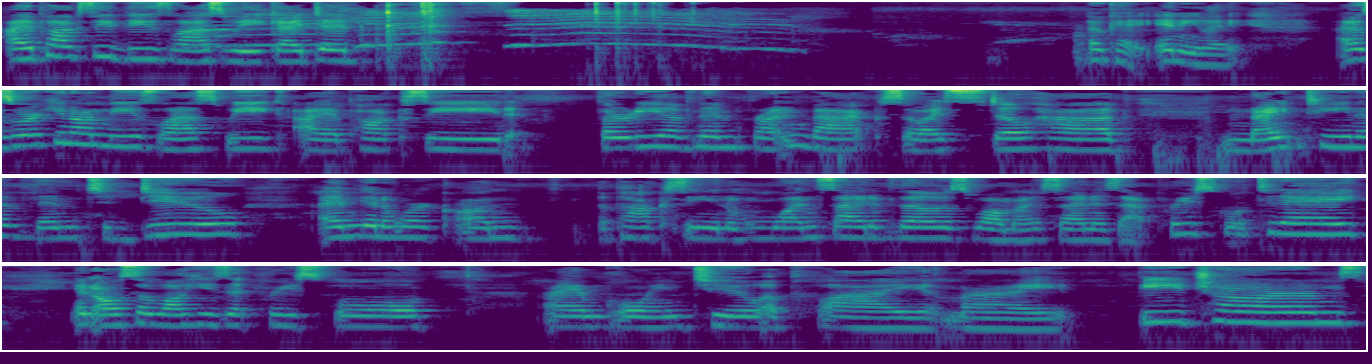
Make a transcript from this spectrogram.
I epoxied these last week. I did... Okay, anyway. I was working on these last week. I epoxied 30 of them front and back, so I still have 19 of them to do. I'm going to work on epoxying one side of those while my son is at preschool today. And also while he's at preschool, I am going to apply my bee charms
